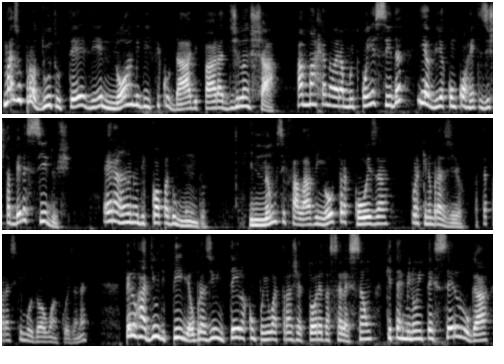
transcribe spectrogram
Mas o produto teve enorme dificuldade para deslanchar. A marca não era muito conhecida e havia concorrentes estabelecidos. Era ano de Copa do Mundo e não se falava em outra coisa por aqui no Brasil. Até parece que mudou alguma coisa, né? Pelo radinho de pilha, o Brasil inteiro acompanhou a trajetória da seleção que terminou em terceiro lugar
